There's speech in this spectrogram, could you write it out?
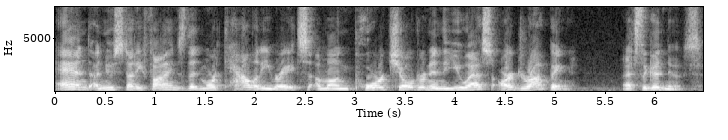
and a new study finds that mortality rates among poor children in the U.S. are dropping. That's the good news.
